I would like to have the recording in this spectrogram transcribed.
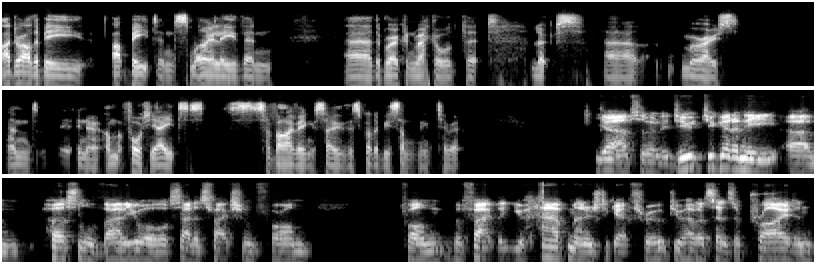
I'd rather be upbeat and smiley than uh, the broken record that looks uh, morose. And you know, I'm at 48, surviving, so there's got to be something to it. Yeah, absolutely. Do you do you get any um, personal value or satisfaction from from the fact that you have managed to get through? Do you have a sense of pride, and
